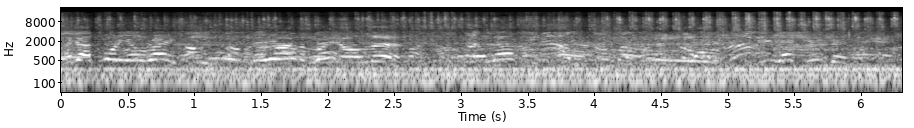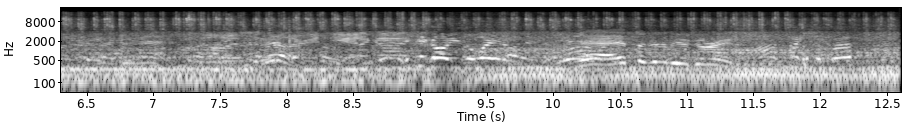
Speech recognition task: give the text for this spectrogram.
I got 20 on right. 20 on left. It can go either way though. Yeah, it's gonna be a good race.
